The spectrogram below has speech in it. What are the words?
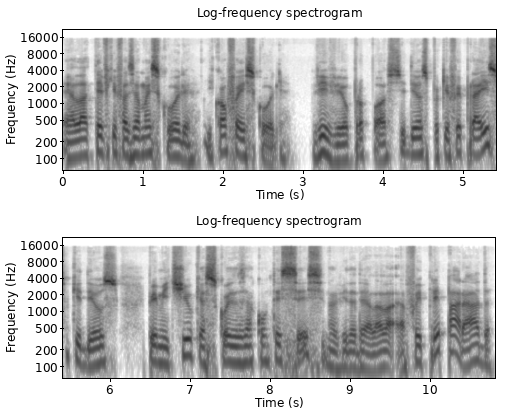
ela teve que fazer uma escolha. E qual foi a escolha? Viver o propósito de Deus, porque foi para isso que Deus permitiu que as coisas acontecessem na vida dela. Ela, ela foi preparada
